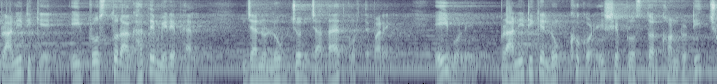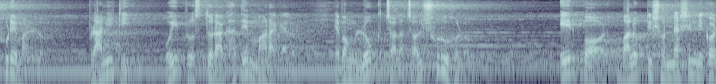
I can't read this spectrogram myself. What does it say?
প্রাণীটিকে এই প্রস্তর আঘাতে মেরে ফেল, যেন লোকজন যাতায়াত করতে পারে। এই বলে প্রাণীটিকে লক্ষ্য করে সে প্রস্তর খণ্ডটি ছুঁড়ে মারল। প্রাণীটি ওই প্রস্তর আঘাতে মারা গেল এবং লোক চলাচল শুরু হলো। এরপর বালকটি সন্ন্যাসীর নিকট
